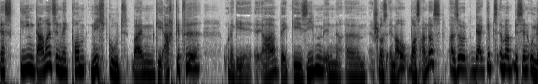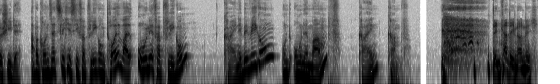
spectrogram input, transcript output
Das ging damals in MacPom nicht gut. Beim G8-Gipfel oder G, ja, bei G7 in äh, Schloss Elmau war es anders. Also da gibt's immer ein bisschen Unterschiede. Aber grundsätzlich ist die Verpflegung toll, weil ohne Verpflegung keine Bewegung und ohne Mampf kein Kampf. Den kannte ich noch nicht.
